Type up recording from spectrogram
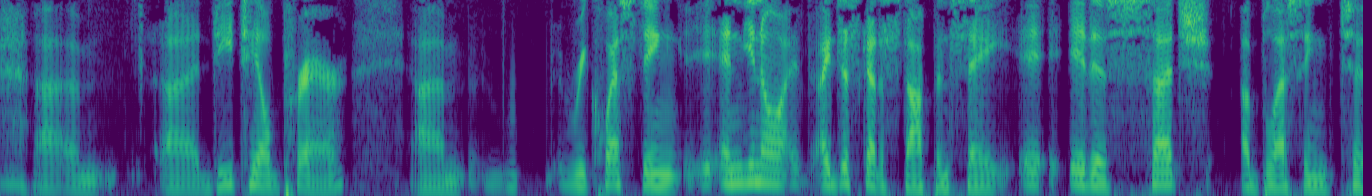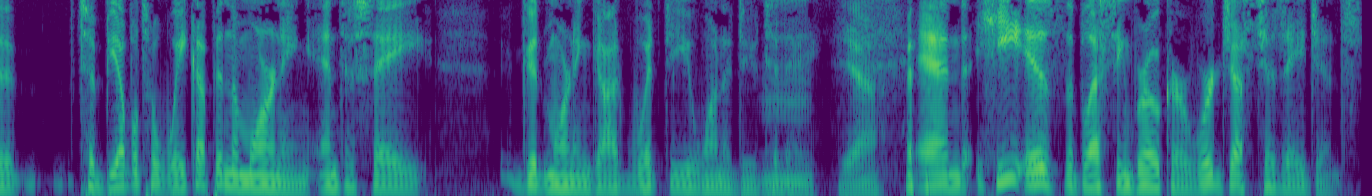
um, uh, detailed prayer um, requesting, and you know, I, I just got to stop and say it, it is such a blessing to to be able to wake up in the morning and to say, "Good morning, God. What do you want to do today?" Mm, yeah, and He is the blessing broker. We're just His agents.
